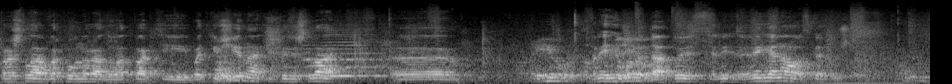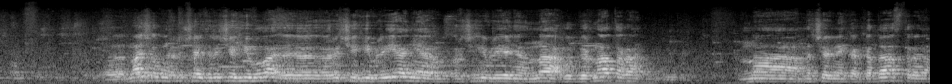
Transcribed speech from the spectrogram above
прошла в Верховную Раду от партии Батьковщина и перешла э, в регионы, да, то есть ре- регионаловская тушка. Э, Начал он включать рычаги, вла- э, рычаги влияния, рычаги влияния на губернатора, на начальника кадастра,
